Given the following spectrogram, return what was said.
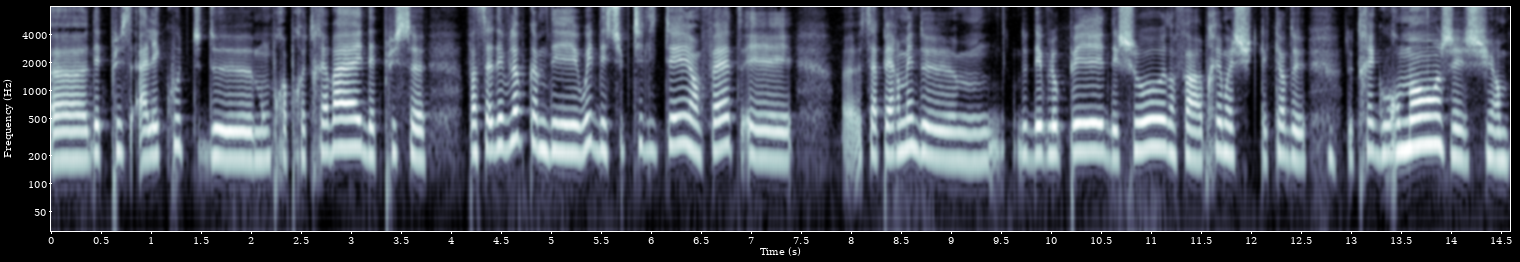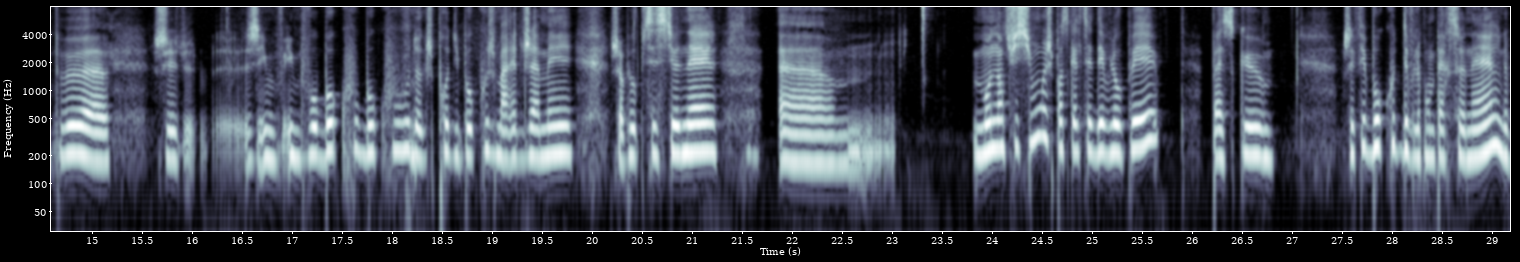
euh, d'être plus à l'écoute de mon propre travail, d'être plus... Enfin, ça développe comme des, oui, des subtilités, en fait, et ça permet de, de développer des choses. Enfin, après, moi, je suis quelqu'un de, de très gourmand. Je, suis un peu... j'ai- il me- faut beaucoup, beaucoup, donc je produis beaucoup, je m'arrête jamais. Je suis un peu obsessionnelle. Euh, mon intuition, je pense qu'elle s'est développée parce que j'ai fait beaucoup de développement personnel, de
